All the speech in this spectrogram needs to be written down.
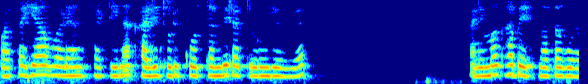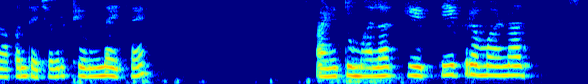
आता ह्या वड्यांसाठी ना खाली थोडी कोथिंबीर अतरून घेऊयात. आणि मग हा बेसनाचा गोळा आपण त्याच्यावर ठेवून द्यायचा आहे आणि तुम्हाला किती प्रमाणात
